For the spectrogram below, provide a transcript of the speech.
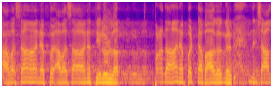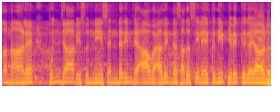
അവസാന അവസാനത്തിലുള്ള പ്രധാനപ്പെട്ട ഭാഗങ്ങൾ. നാളെ പുഞ്ചാബി സുന്നി സെന്ററിന്റെ ആ അതിന്റെ സദസ്സിലേക്ക് നീട്ടിവെക്കുകയാണ്.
